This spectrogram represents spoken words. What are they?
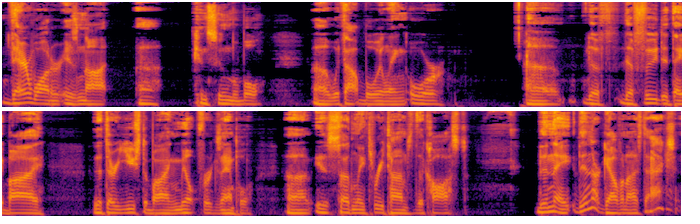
their water is not uh, consumable uh, without boiling, or uh, the the food that they buy that they're used to buying, milk, for example, uh, is suddenly three times the cost. Then they then they're galvanized to action.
